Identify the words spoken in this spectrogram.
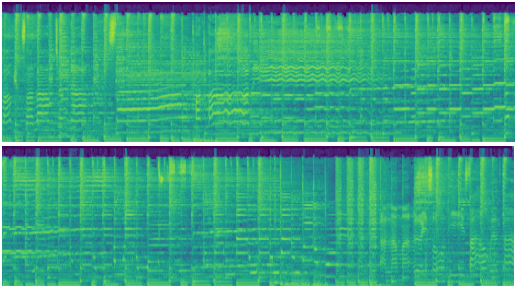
สาวอิสลามช่างงาม สาวปัตตานีอัลามาเอ่ยโซพีสาวเมืองใต้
